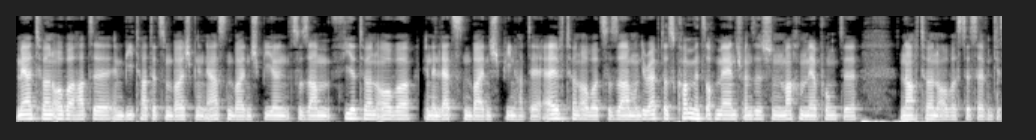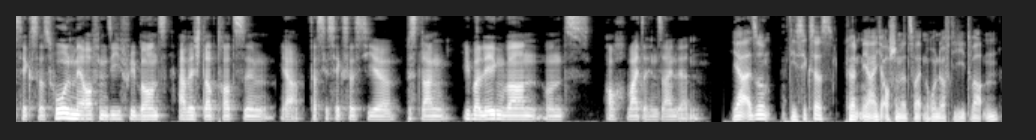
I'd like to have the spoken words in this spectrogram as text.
mehr Turnover hatte. Im Beat hatte zum Beispiel in den ersten beiden Spielen zusammen vier Turnover. In den letzten beiden Spielen hatte er elf Turnover zusammen und die Raptors kommen jetzt auch mehr in Transition, machen mehr Punkte nach Turnovers der 76ers, holen mehr Offensiv-Rebounds, aber ich glaube trotzdem, ja, dass die Sixers hier bislang überlegen waren und auch weiterhin sein werden. Ja, also die Sixers könnten ja eigentlich auch schon in der zweiten Runde auf die Heat warten.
